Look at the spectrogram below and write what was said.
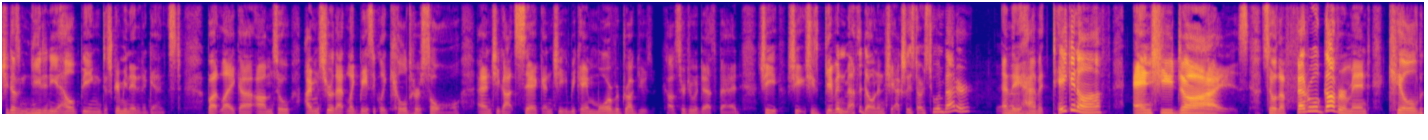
She doesn't need any help being discriminated against, but like, uh, um, so I'm sure that like basically killed her soul, and she got sick, and she became more of a drug user. Cuts her to a deathbed. She she she's given methadone, and she actually starts doing better and they have it taken off and she dies. So the federal government killed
